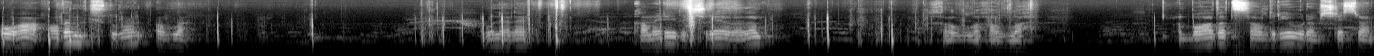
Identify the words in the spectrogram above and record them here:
Oha adam uçtu lan Allah. Bu ne lan? Kamerayı da şuraya alalım. Allah Allah. Bağdat saldırıya uğramış resmen.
